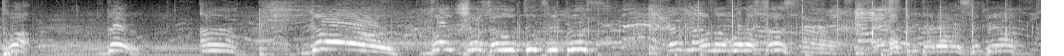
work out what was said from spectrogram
3, 2, 1, go! Bonne chance à vous toutes et tous. On envoie la sauce. À tout à l'heure au CP1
